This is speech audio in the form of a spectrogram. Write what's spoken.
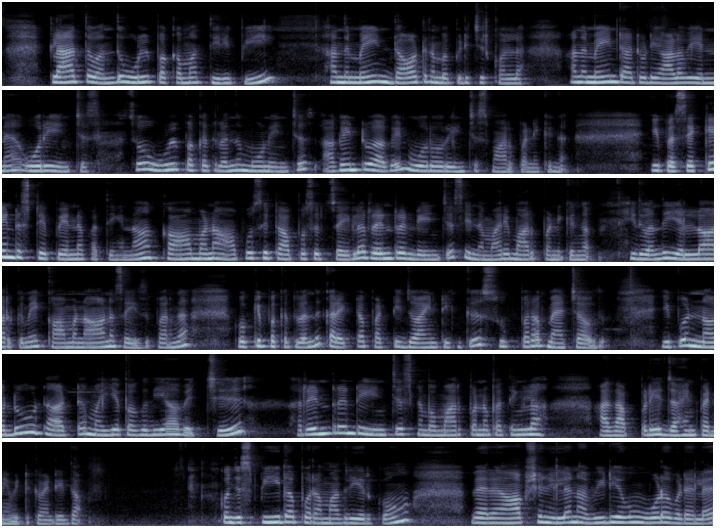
கிளாத்தை வந்து உள் பக்கமாக திருப்பி அந்த மெயின் டாட் நம்ம பிடிச்சிருக்கோம்ல அந்த மெயின் டாட்டுடைய அளவு என்ன? ஒரு இன்ச்சஸ் ஸோ உள் பக்கத்துலேருந்து மூணு இன்ச்சஸ் அகைன் டு அகைன் ஒரு ஒரு இன்ச்சஸ் மார்க் பண்ணிக்கோங்க. இப்போ செகண்ட் ஸ்டெப் என்ன பார்த்தீங்கன்னா காமனாக ஆப்போசிட் ஆப்போசிட் சைடில் ரெண்டு ரெண்டு இன்ச்சஸ் இந்த மாதிரி மார்க் பண்ணிக்கோங்க. இது வந்து எல்லாருக்குமே காமனான சைஸ் பாருங்கள் கொக்கி வந்து கரெக்டாக பட்டி ஜாயிண்டிங்க்கு சூப்பராக மேட்ச் ஆகுது. இப்போ நடு டாட்டை மையப்பகுதியாக வச்சு ரெண்டு ரெண்டு இன்ச்சஸ் நம்ம மார்க் பண்ண பார்த்தீங்களா அதை அப்படியே ஜாயின் பண்ணி விட்டுக்க வேண்டியது தான் கொஞ்சம் ஸ்பீடாக போகிற மாதிரி இருக்கும். வேறு ஆப்ஷன் இல்லை நான் வீடியோவும் ஓட விடலை.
